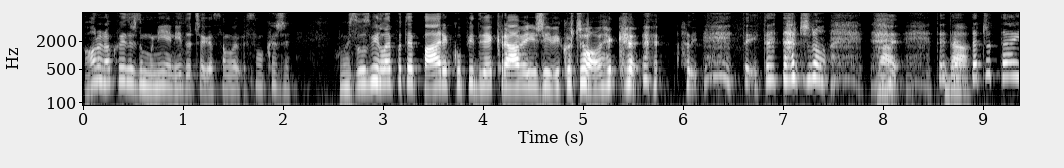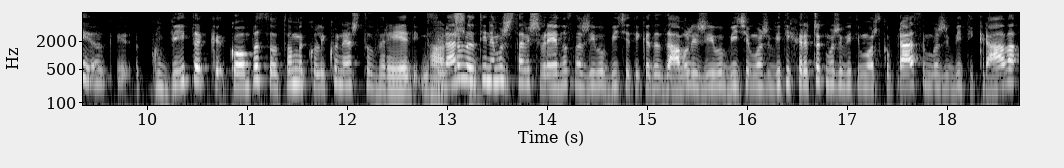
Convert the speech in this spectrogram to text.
a on onako vidiš da mu nije ni do čega, samo, samo kaže umesto uzmi lepo te pare, kupi dve krave i živi ko čovek. Ali to, to je tačno, da. to je da. tačno taj uh, gubitak kompasa o tome koliko nešto vredi. Mislim, tačno. naravno da ti ne možeš staviš vrednost na živo biće, ti kada zavoliš živo biće, može biti hrčak, može biti morsko prase, može biti krava.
